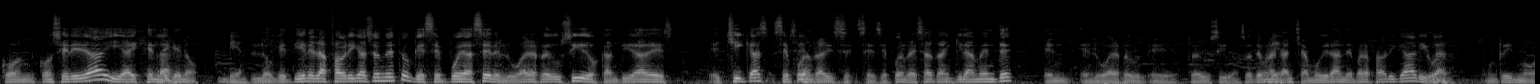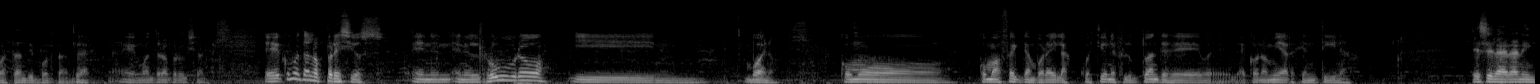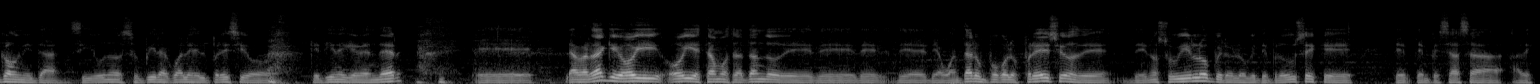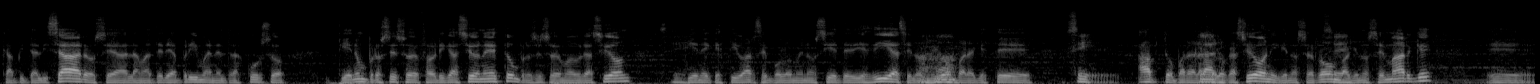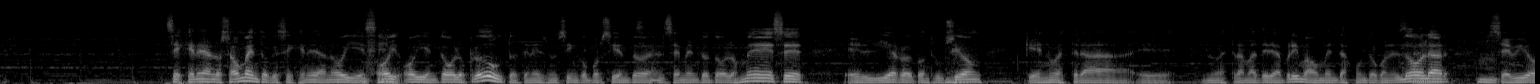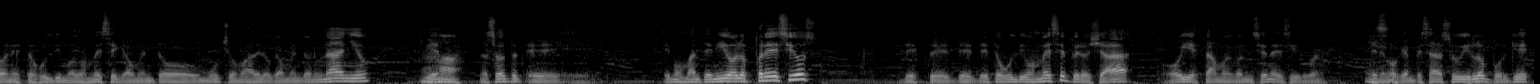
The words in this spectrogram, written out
con, con seriedad y hay gente Claro. que no. Bien. Lo que tiene la fabricación de esto que se puede hacer en lugares reducidos, cantidades eh, chicas, se, Sí. pueden realiz- se, se pueden realizar tranquilamente en, en lugares redu- eh, reducidos. Nosotros tenemos Bien. una cancha muy grande para fabricar y bueno. Un ritmo bastante importante. Claro, en cuanto a la producción. Eh, ¿Cómo están los precios en, en- en el rubro? Y mm, bueno, ¿cómo, ¿cómo afectan por ahí las cuestiones fluctuantes de eh, la economía argentina? Esa es la gran incógnita. Si uno supiera cuál es el precio que tiene que vender. Eh, la verdad que hoy, hoy estamos tratando de, de- de- de- de aguantar un poco los precios, de no subirlo, pero lo que te produce es que te, te empezás a, a descapitalizar, o sea, la materia prima en el transcurso tiene un proceso de fabricación esto, un proceso de maduración, Sí, tiene que estivarse por lo menos 7, 10 días el Ajá. hormigón para que esté sí, eh, apto para la colocación y que no se rompa, Sí. que no se marque. eh, se generan los aumentos que se generan hoy en, Sí. hoy, hoy en todos los productos. Tenés un 5% Sí. en el cemento todos los meses, el hierro de construcción, Mm. que es nuestra, eh, nuestra materia prima, aumenta junto con el dólar. Mm. Se vio en estos últimos dos meses que aumentó mucho más de lo que aumentó en un año. Bien, Ajá. nosotros eh, eh, hemos mantenido los precios de, este- de- de estos últimos meses, pero ya hoy estamos en condiciones de decir, bueno, tenemos sí. que empezar a subirlo porque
